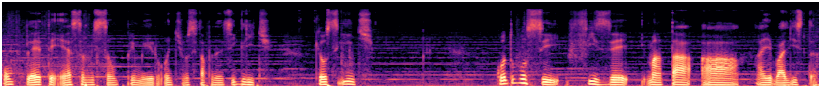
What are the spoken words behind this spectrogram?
completem essa missão primeiro, antes de você estar tá fazendo esse glitch. Que é o seguinte. Quando você fizer matar a, a rivalista,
